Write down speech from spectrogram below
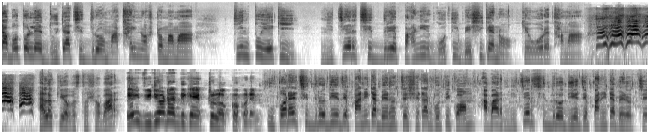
একটা বোতলে দুইটা ছিদ্র মাথাই নষ্ট মামা। কিন্তু এ কি? নিচের ছিদ্রে পানির গতি বেশি কেন? কেউ ওরে থামা। হ্যালো কি অবস্থা সবার? এই ভিডিওটার দিকে একটু লক্ষ্য করেন। উপরের ছিদ্র দিয়ে যে পানিটা বের হচ্ছে সেটার গতি কম। আবার নিচের ছিদ্র দিয়ে যে পানিটা বের হচ্ছে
